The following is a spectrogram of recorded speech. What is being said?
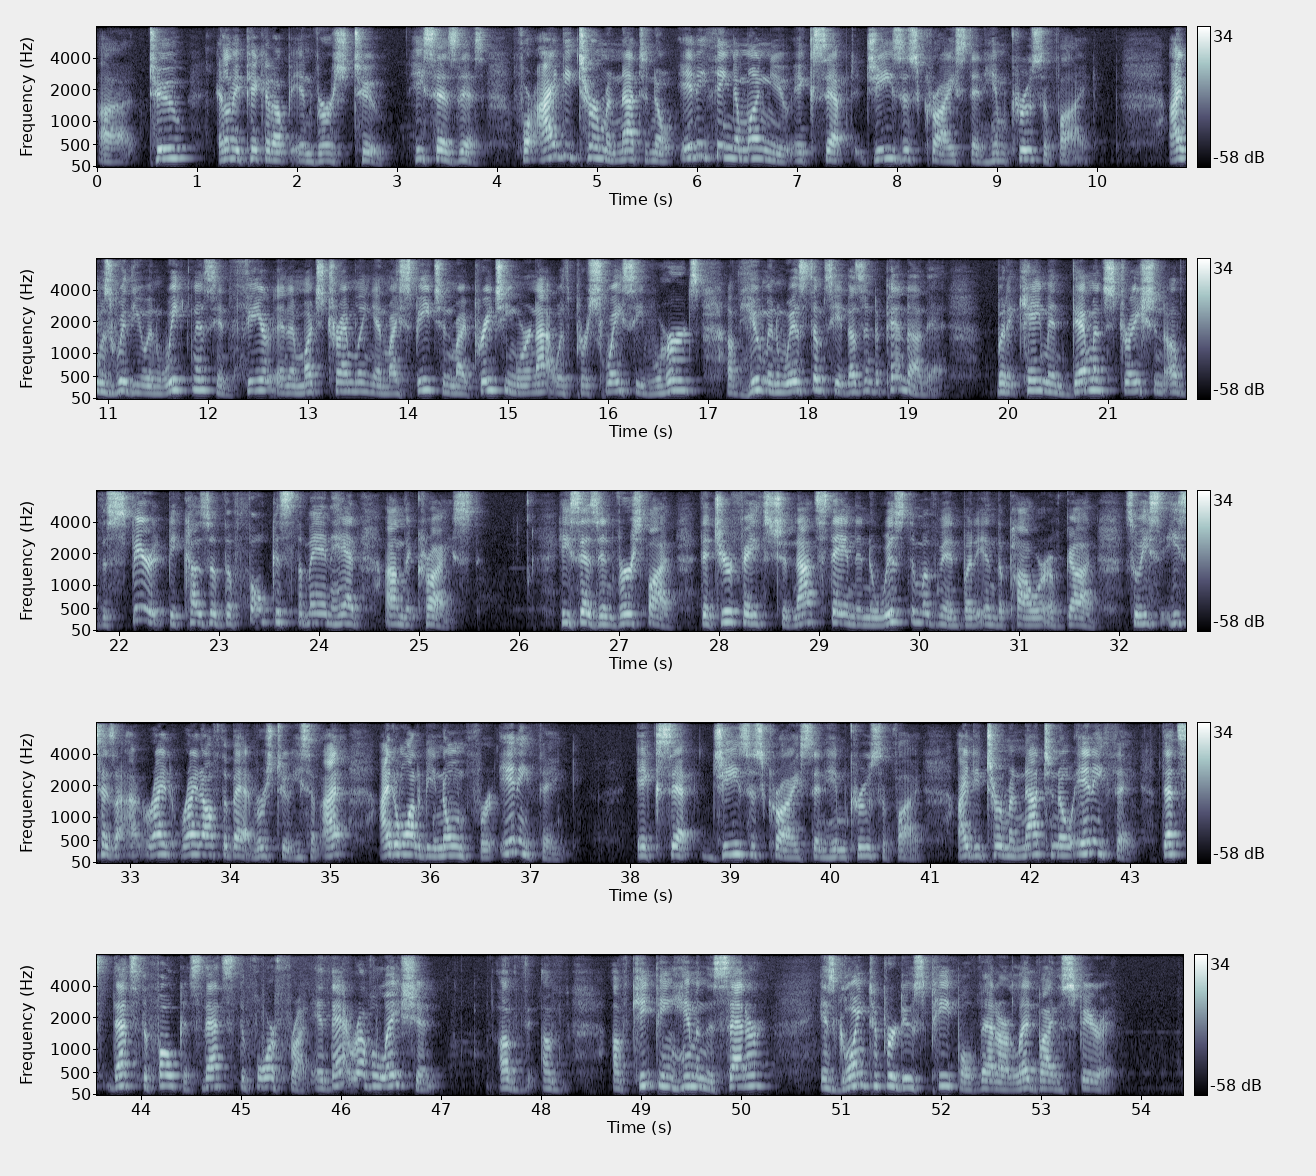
uh, 2, and let me pick it up in verse 2. He says this For I determined not to know anything among you except Jesus Christ and Him crucified. I was with you in weakness, in fear, and in much trembling, and my speech and my preaching were not with persuasive words of human wisdom. See, it doesn't depend on that. But it came in demonstration of the Spirit because of the focus the man had on the Christ. He says in verse 5 that your faith should not stand in the wisdom of men, but in the power of God. So he, he says right, right off the bat, verse 2, he said, I, I don't want to be known for anything except Jesus Christ and Him crucified. I determined not to know anything. That's that's the focus. That's the forefront. And that revelation of of of keeping Him in the center is going to produce people that are led by the Spirit.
